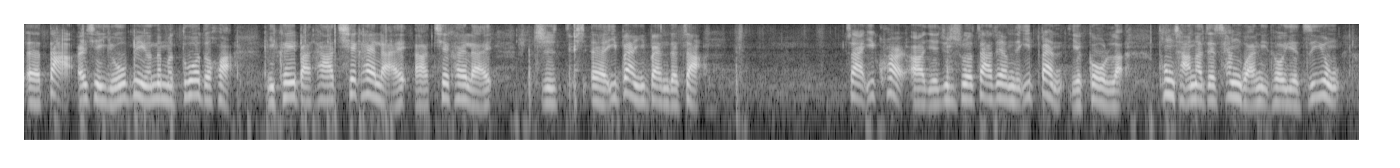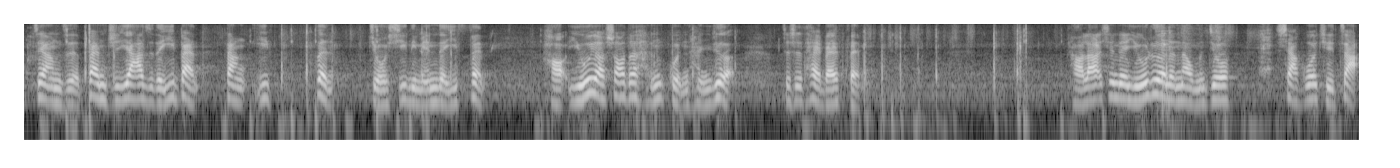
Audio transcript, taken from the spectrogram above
呃大，而且油没有那么多的话，你可以把它切开来啊，切开来，只呃一半一半的炸。炸一块儿啊，也就是说炸这样的一半也够了。通常呢，在餐馆里头也只用这样子半只鸭子的一半当一份酒席里面的一份。好，油要烧得很滚很热，这是太白粉。好了，现在油热了，那我们就下锅去炸。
